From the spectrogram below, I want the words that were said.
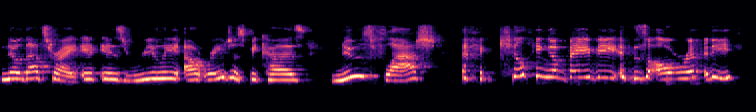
No, that's right. It is really outrageous because newsflash, killing a baby is already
